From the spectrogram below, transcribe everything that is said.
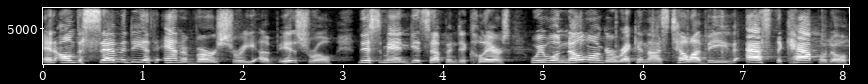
And on the 70th anniversary of Israel, this man gets up and declares, We will no longer recognize Tel Aviv as the capital,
